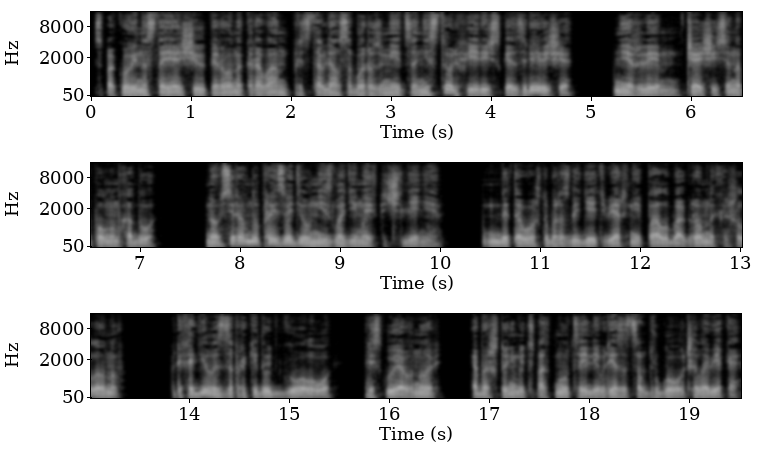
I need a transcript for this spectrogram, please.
Спокойно стоящий у перрона караван представлял собой, разумеется, не столь феерическое зрелище, нежели чащийся на полном ходу, но все равно производил неизгладимое впечатление. Для того, чтобы разглядеть верхние палубы огромных эшелонов, приходилось запрокидывать голову, рискуя вновь обо что-нибудь споткнуться или врезаться в другого человека.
